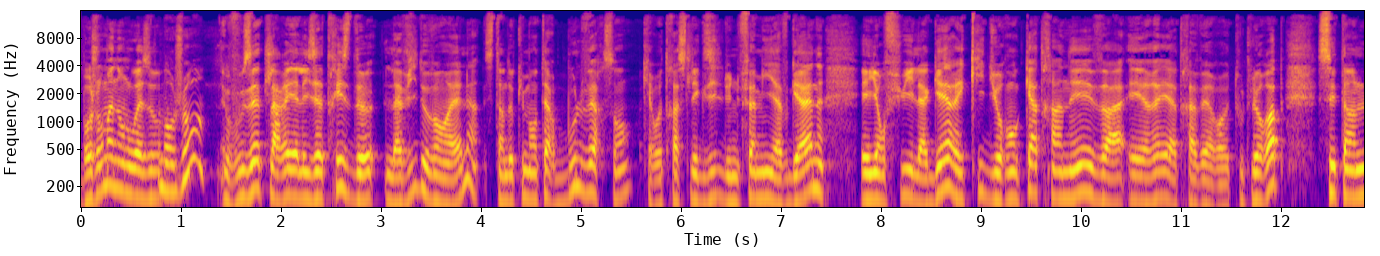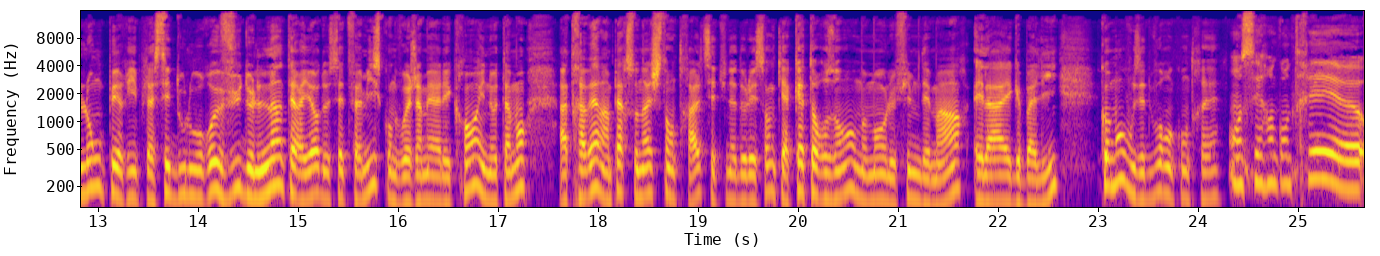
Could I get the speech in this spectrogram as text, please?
Bonjour Manon Loiseau. Bonjour. Vous êtes la réalisatrice de La vie devant elle. C'est un documentaire bouleversant qui retrace l'exil d'une famille afghane ayant fui la guerre et qui, durant quatre années, va errer à travers euh, toute l'Europe. C'est un long périple assez douloureux vu de l'intérieur de cette famille, ce qu'on ne voit jamais à l'écran, et notamment à travers un personnage central. C'est une adolescente qui a 14 ans au moment où le film démarre, Ella Egbali. Comment vous êtes-vous rencontrés On s'est rencontrés euh,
